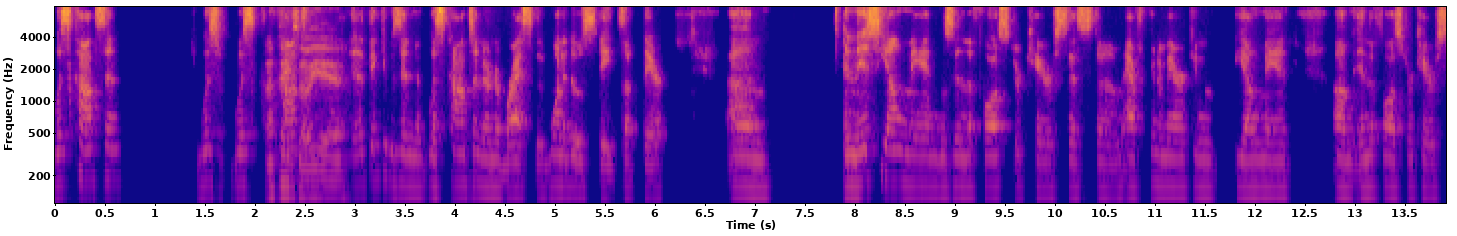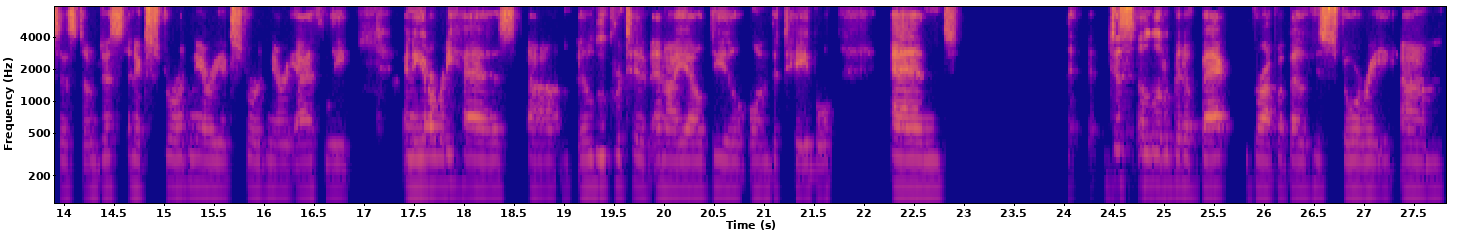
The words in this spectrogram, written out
Wisconsin. Was Wisconsin? I think so. Yeah. I think he was in Wisconsin or Nebraska, one of those states up there. Um, and this young man was in the foster care system, African American young man um, in the foster care system, just an extraordinary, extraordinary athlete. And he already has um, a lucrative NIL deal on the table. And just a little bit of backdrop about his story. Um,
